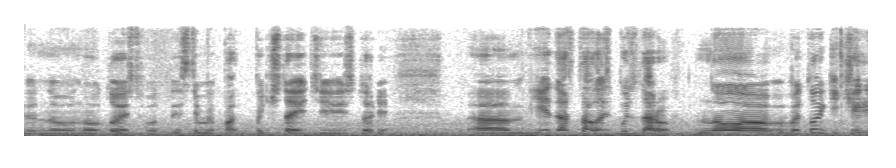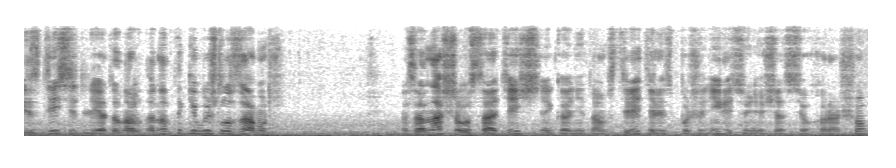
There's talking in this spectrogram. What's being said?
Ну, ну то есть, вот если вы по почитаете ее историю, э, ей досталось «Будь здоров». Но в итоге, через 10 лет, она, она таки вышла замуж за нашего соотечественника, они там встретились, поженились, у нее сейчас все хорошо.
